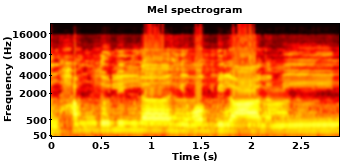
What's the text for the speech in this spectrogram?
আলহামদুলিল্লাহ রবিল আলমিন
